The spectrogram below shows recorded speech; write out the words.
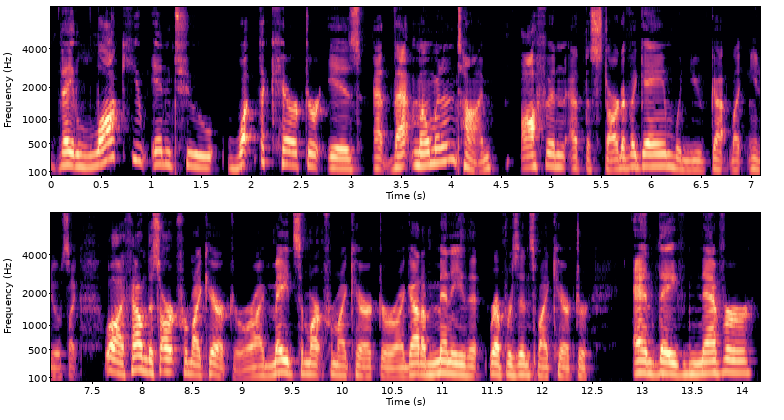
they lock you into what the character is at that moment in time. Often at the start of a game, when you've got like, you know, it's like, well, I found this art for my character, or I made some art for my character, or I got a mini that represents my character, and they've never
